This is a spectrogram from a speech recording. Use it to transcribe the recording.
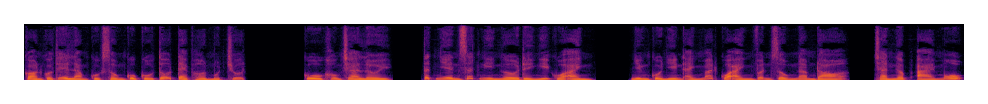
còn có thể làm cuộc sống của cô tốt đẹp hơn một chút. Cô không trả lời, tất nhiên rất nghi ngờ đề nghị của anh, nhưng cô nhìn ánh mắt của anh vẫn giống năm đó, tràn ngập ái mộ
